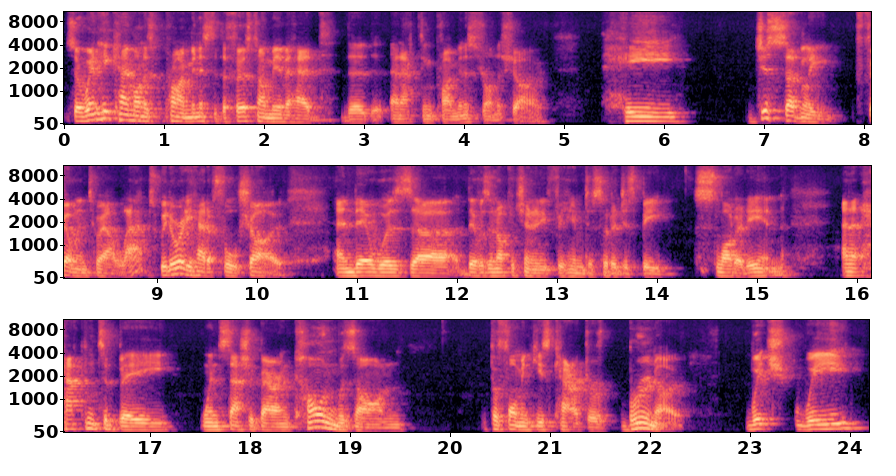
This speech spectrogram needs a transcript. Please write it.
So when he came on as prime minister, the first time we ever had the, an acting prime minister on the show, he just suddenly fell into our laps. We'd already had a full show, and there was uh, there was an opportunity for him to sort of just be slotted in, and it happened to be when Sacha Baron Cohen was on performing his character of Bruno, which we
